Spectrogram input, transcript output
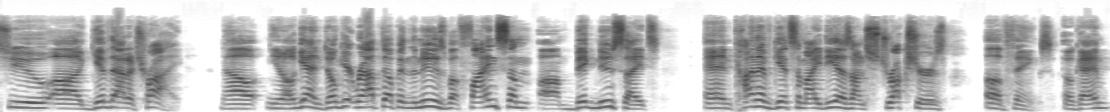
to uh, give that a try. Now, you know, again, don't get wrapped up in the news, but find some um, big news sites and kind of get some ideas on structures of things. Okay.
